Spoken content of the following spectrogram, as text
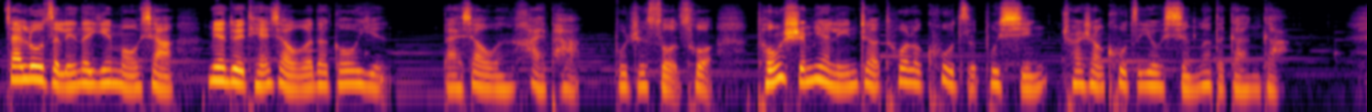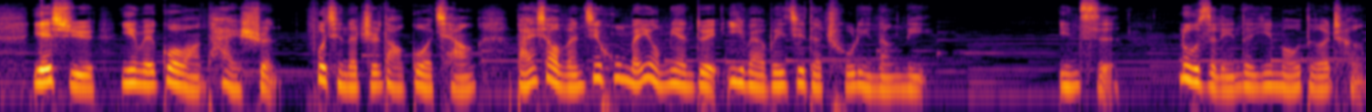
在陆子霖的阴谋下，面对田小娥的勾引，白孝文害怕。不知所措，同时面临着脱了裤子不行，穿上裤子又行了的尴尬。也许因为过往太顺，父亲的指导过强，白孝文几乎没有面对意外危机的处理能力。因此，陆子霖的阴谋得逞，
